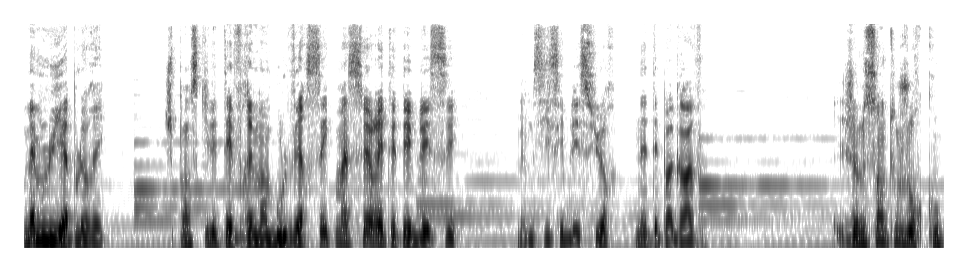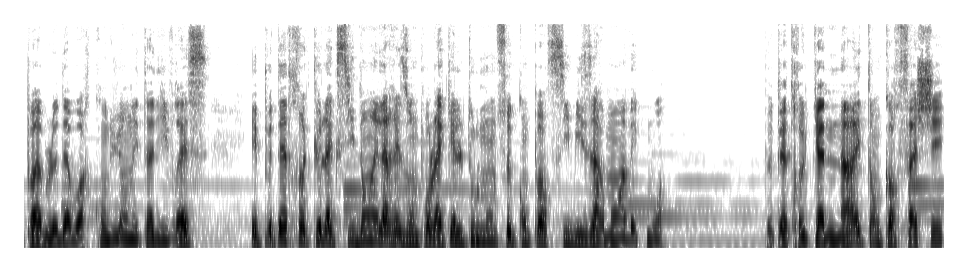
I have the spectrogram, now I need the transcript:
Même lui a pleuré. Je pense qu'il était vraiment bouleversé que ma sœur ait été blessée, même si ses blessures n'étaient pas graves. Je me sens toujours coupable d'avoir conduit en état d'ivresse, et peut-être que l'accident est la raison pour laquelle tout le monde se comporte si bizarrement avec moi. Peut-être qu'Anna est encore fâchée,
